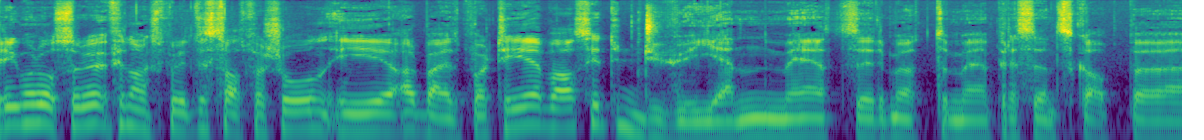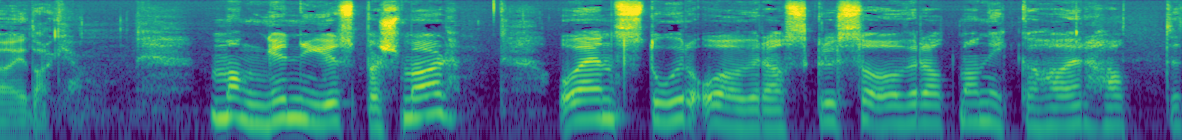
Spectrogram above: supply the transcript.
Rigmor Aasrud, finanspolitisk statsperson i Arbeiderpartiet. Hva sitter du igjen med etter møtet med presidentskapet i dag? mange nye spørsmål og en stor overraskelse over at man ikke har hatt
